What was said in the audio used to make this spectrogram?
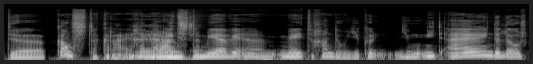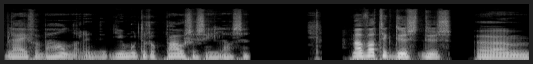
de kans te krijgen er iets te meer eh, mee te gaan doen. Je, kunt, je moet niet eindeloos blijven behandelen. Je moet er ook pauzes in lassen. Maar wat ik dus, dus ehm,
